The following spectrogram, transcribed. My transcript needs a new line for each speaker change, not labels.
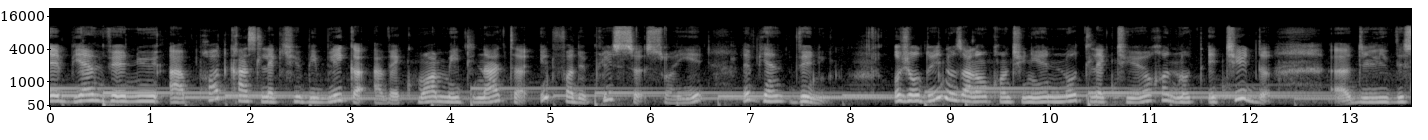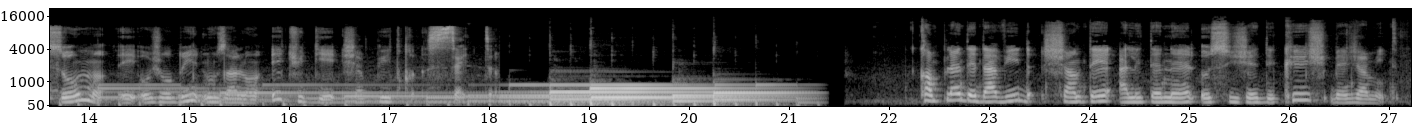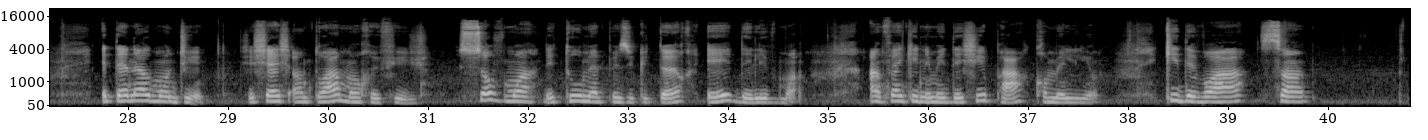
et bienvenue à Podcast Lecture Biblique avec moi, Medinat. Une fois de plus, soyez les bienvenus. Aujourd'hui, nous allons continuer notre lecture, notre étude euh, du livre des Psaumes et aujourd'hui, nous allons étudier chapitre 7. Complin de David chantait à l'Éternel au sujet de Cush Benjamin. Éternel mon Dieu, je cherche en toi mon refuge. Sauve-moi de tous mes persécuteurs et délivre-moi, afin qu'il ne me déchire pas comme un lion, qui dévore sans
